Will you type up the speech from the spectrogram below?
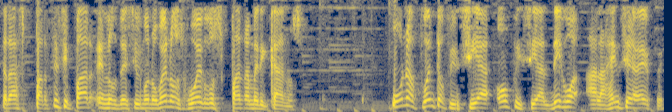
tras participar en los decimonovenos Juegos Panamericanos. Una fuente oficial, oficial dijo a, a la agencia F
